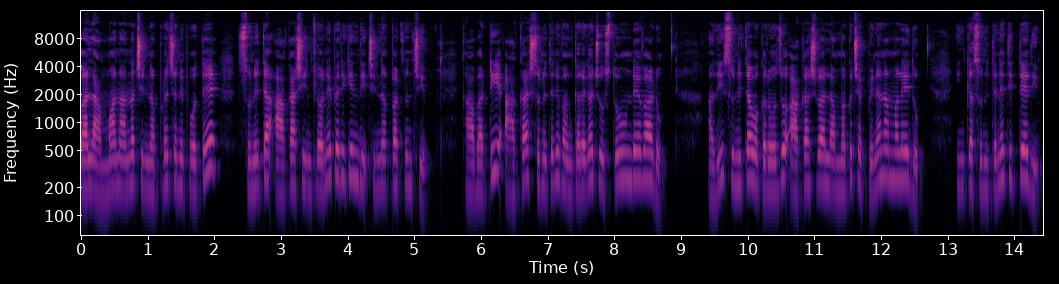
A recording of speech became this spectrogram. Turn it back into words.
వాళ్ళ అమ్మా నాన్న చిన్నప్పుడే చనిపోతే సునీత ఆకాష్ ఇంట్లోనే పెరిగింది చిన్నప్పటి నుంచి కాబట్టి ఆకాష్ సునీతని వంకరగా చూస్తూ ఉండేవాడు. అది సునీత ఒకరోజు ఆకాష్ వాళ్ళ అమ్మకు చెప్పినా నమ్మలేదు. ఇంకా సునీతనే తిట్టేది.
